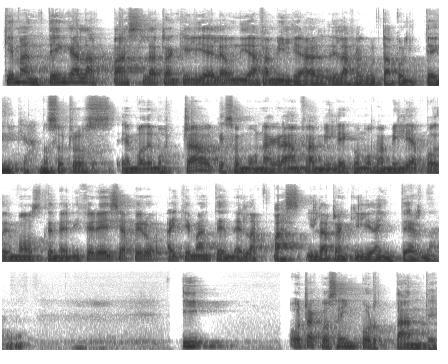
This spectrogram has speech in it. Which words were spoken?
Que mantenga la paz, la tranquilidad y la unidad familiar de la Facultad Politécnica. Nosotros hemos demostrado que somos una gran familia y como familia podemos tener diferencias, pero hay que mantener la paz y la tranquilidad interna. Y otra cosa importante,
